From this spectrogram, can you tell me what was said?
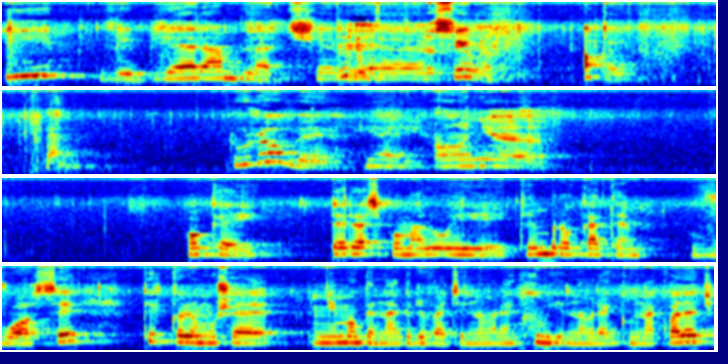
I wybieram dla Ciebie... Losujemy. Okej. Ten. Różowy. Jej. O nie. Okej, teraz pomaluję jej tym brokatem włosy, tylko że muszę, nie mogę nagrywać jedną ręką, jedną ręką nakładać,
